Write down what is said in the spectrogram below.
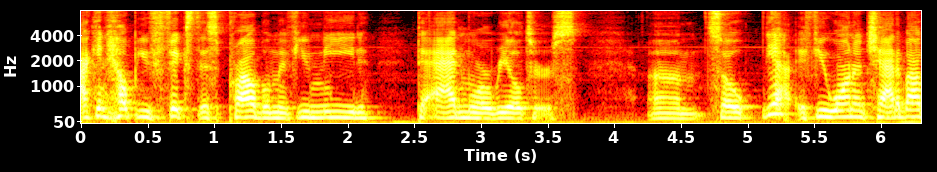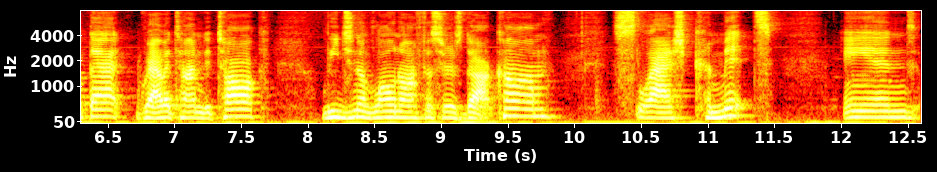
I can help you fix this problem if you need to add more realtors. Um, so yeah, if you want to chat about that, grab a time to talk, legionofloanofficers.com slash commit and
